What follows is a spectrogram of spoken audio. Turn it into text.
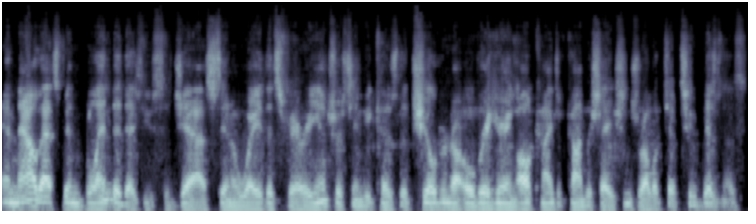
And now that's been blended, as you suggest, in a way that's very interesting because the children are overhearing all kinds of conversations relative to business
